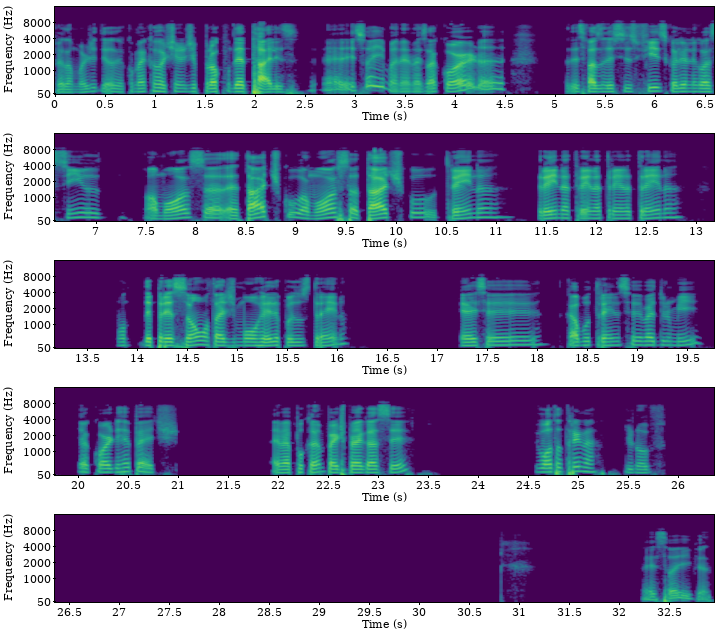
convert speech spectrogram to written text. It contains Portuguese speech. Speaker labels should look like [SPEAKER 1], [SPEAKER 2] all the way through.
[SPEAKER 1] pelo amor de Deus. Como é que é a rotina de pro com detalhes? É isso aí, mano. é Nós acorda, às vezes faz um exercício físico ali, um negocinho, almoça, é tático, almoça, tático, treina, treina, treina, treina, treina. Depressão, vontade de morrer depois dos treinos. E aí você acaba o treino, você vai dormir e acorda e repete. Aí vai pro campo, perde pra HC e volta a treinar de novo. É isso aí, cara.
